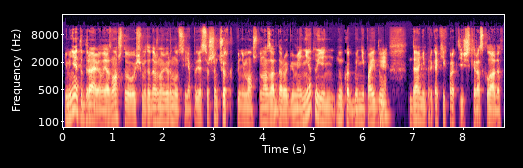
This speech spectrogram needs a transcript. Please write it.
И меня это драйвило. Я знал, что, в общем, это должно вернуться. Я, я совершенно четко понимал, что назад дороги у меня нету, я, ну, как бы не пойду, mm. да, ни при каких практически раскладах.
